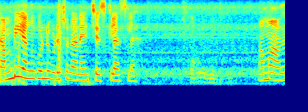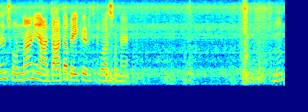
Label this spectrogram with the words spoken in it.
தம்பி அங்கே கொண்டு விட சொன்னானே செஸ் கிளாஸில் ஆமாம் அதுதான் சொன்னா நீ தாத்தா பைக் எடுத்துகிட்டு வா சொன்னேன். ம்?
